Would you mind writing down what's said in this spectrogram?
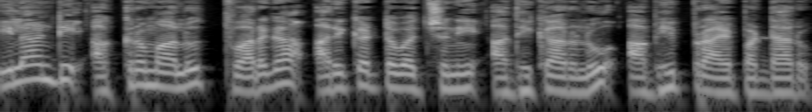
ఇలాంటి అక్రమాలు త్వరగా అరికట్టవచ్చని అధికారులు అభిప్రాయపడ్డారు.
